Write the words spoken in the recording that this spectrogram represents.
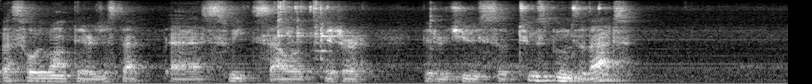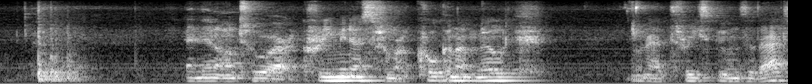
that's what we want there, just that uh, sweet, sour, bitter, bitter juice. So two spoons of that. And then onto our creaminess from our coconut milk. I'm gonna add three spoons of that.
